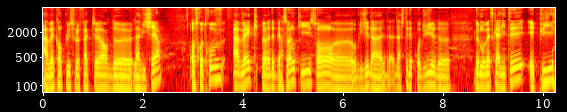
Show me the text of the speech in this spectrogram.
avec en plus le facteur de la vie chère, on se retrouve avec euh, des personnes qui sont euh, obligées d'a- d'acheter des produits de, mauvaise qualité. Et puis,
